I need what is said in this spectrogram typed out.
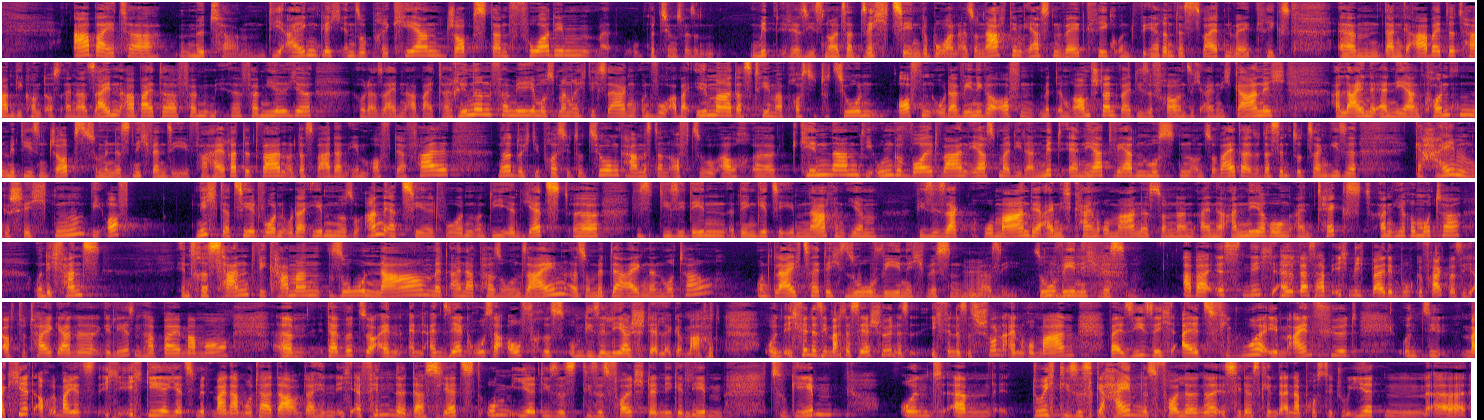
Arbeitermüttern, die eigentlich in so prekären Jobs dann vor dem, beziehungsweise mit, sie ist 1916 geboren, also nach dem Ersten Weltkrieg und während des Zweiten Weltkriegs ähm, dann gearbeitet haben. Die kommt aus einer Seidenarbeiterfamilie oder Seidenarbeiterinnenfamilie, muss man richtig sagen, und wo aber immer das Thema Prostitution offen oder weniger offen mit im Raum stand, weil diese Frauen sich eigentlich gar nicht alleine ernähren konnten mit diesen Jobs, zumindest nicht, wenn sie verheiratet waren. Und das war dann eben oft der Fall. Ne, durch die Prostitution kam es dann oft zu auch äh, Kindern, die ungewollt waren, erstmal, die dann mit ernährt werden mussten und so weiter. Also das sind sozusagen diese geheimen Geschichten, die oft nicht erzählt wurden oder eben nur so anerzählt wurden und die jetzt, äh, die, die sie denen, denen geht sie eben nach in ihrem, wie sie sagt, Roman, der eigentlich kein Roman ist, sondern eine Annäherung, ein Text an ihre Mutter. Und ich fand's interessant, wie kann man so nah mit einer Person sein, also mit der eigenen Mutter und gleichzeitig so wenig wissen mhm. über sie, so mhm. wenig wissen. Aber ist nicht, also das habe ich mich bei dem Buch gefragt, was ich auch total gerne gelesen habe bei Maman. Ähm, da wird so ein, ein, ein sehr großer Aufriss um diese Leerstelle gemacht. Und ich finde, sie macht das sehr schön. Ich finde, es ist schon ein Roman, weil sie sich als Figur eben einführt und sie markiert auch immer jetzt, ich, ich gehe jetzt mit meiner Mutter da und dahin, ich erfinde das jetzt, um ihr dieses, dieses vollständige Leben zu geben. Und ähm, durch dieses Geheimnisvolle, ne, ist sie das Kind einer Prostituierten, äh,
